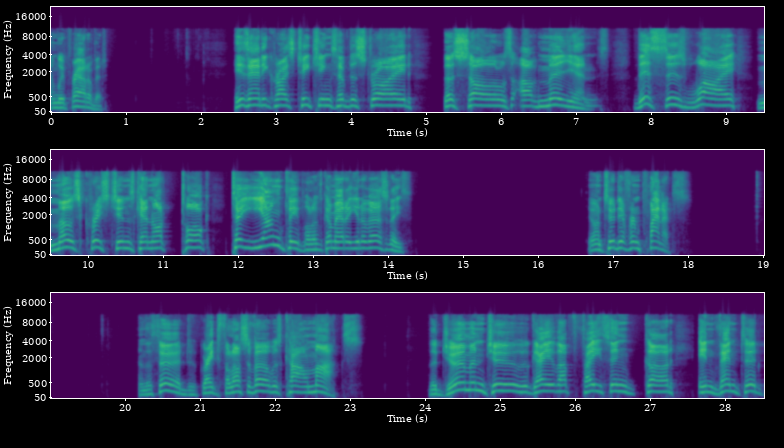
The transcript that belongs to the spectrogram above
and we're proud of it. His Antichrist teachings have destroyed the souls of millions. This is why most Christians cannot talk to young people who've come out of universities. They're on two different planets. And the third great philosopher was Karl Marx, the German Jew who gave up faith in God, invented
